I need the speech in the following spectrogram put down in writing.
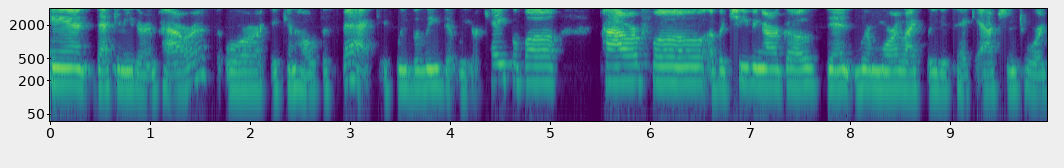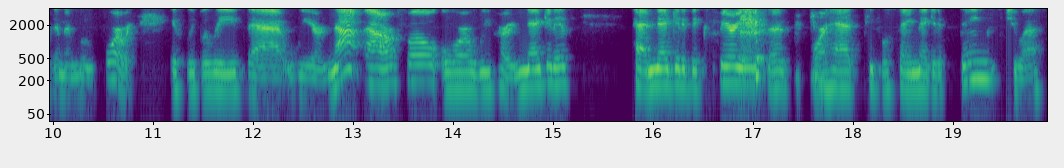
And that can either empower us or it can hold us back. If we believe that we are capable, powerful of achieving our goals, then we're more likely to take action toward them and move forward. If we believe that we are not powerful or we've heard negative, had negative experiences or had people say negative things to us,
